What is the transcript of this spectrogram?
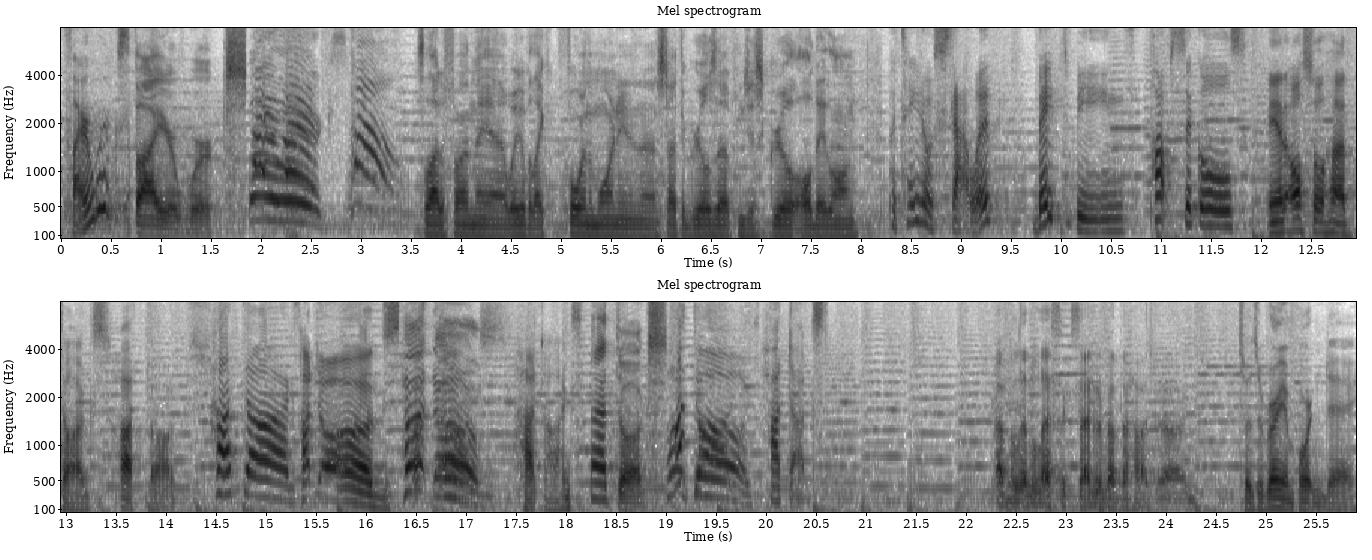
Fireworks? Fireworks. Fireworks! Pow! It's a lot of fun. They uh, wake up at like 4 in the morning and uh, start the grills up and just grill all day long. Potato salad, baked beans, popsicles. And also hot dogs. Hot dogs. Hot dogs! Hot dogs! Hot dogs! Hot dogs. Hot dogs. Hot dogs! Hot dogs. I'm a little less excited about the hot dog. So it's a very important day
